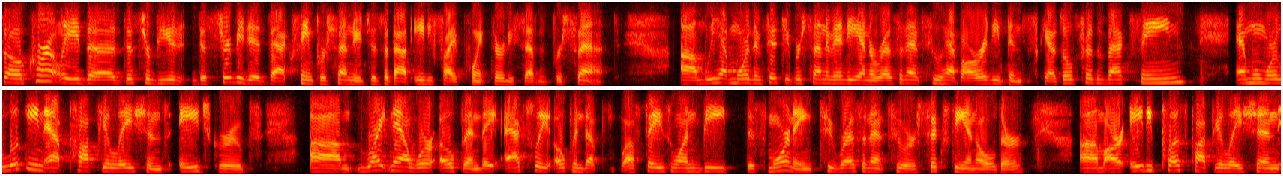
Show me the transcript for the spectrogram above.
So currently, the distribute, distributed vaccine percentage is about 85.37 percent. Um, we have more than 50% of Indiana residents who have already been scheduled for the vaccine. And when we're looking at populations, age groups, um, right now we're open. They actually opened up uh, phase 1B this morning to residents who are 60 and older. Um, our 80 plus population,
